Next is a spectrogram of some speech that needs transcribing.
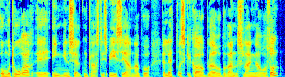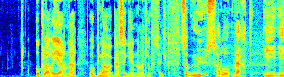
og motorer er ingen sjelden plass. De spiser gjerne på elektriske kabler og på vannslanger og sånn, og klarer gjerne å gnage seg gjennom et luftfilter. Så mus har da vært i, i,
